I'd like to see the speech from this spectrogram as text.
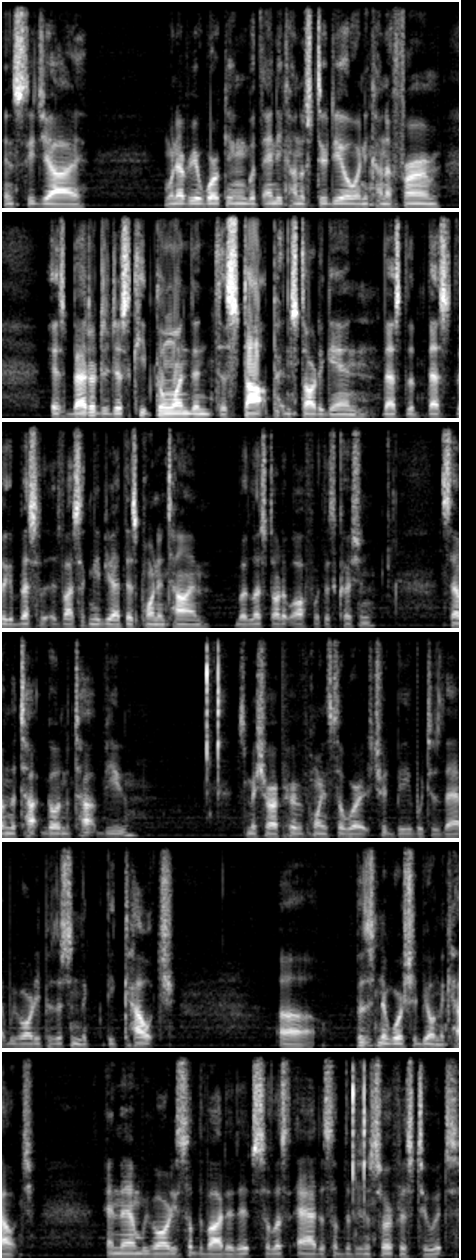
in CGI whenever you're working with any kind of studio any kind of firm it's better to just keep going than to stop and start again. That's the that's the best advice I can give you at this point in time but let's start it off with this cushion. Seven the top, go in the top view. Just make sure our pivot point is still where it should be, which is that. We've already positioned the, the couch, uh, positioned it where it should be on the couch. And then we've already subdivided it, so let's add the subdivision surface to it.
